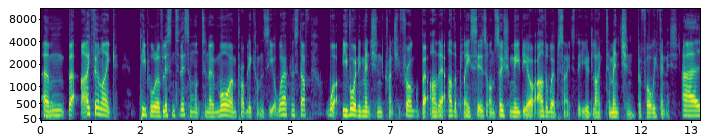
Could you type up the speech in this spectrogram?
Um, but I feel like people have listened to this and want to know more and probably come and see your work and stuff. What you've already mentioned Crunchy Frog, but are there other places on social media or other websites that you'd like to mention before we finish? Uh,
